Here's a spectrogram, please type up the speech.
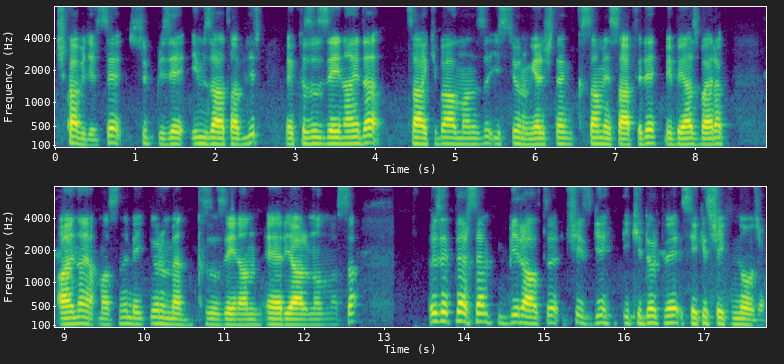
çıkabilirse sürprize imza atabilir ve Kızıl Zeyna'yı da takibe almanızı istiyorum. Gerçekten kısa mesafede bir beyaz bayrak ayna yapmasını bekliyorum ben Kızıl Zeyna'nın eğer yarın olmazsa. Özetlersem 1-6 çizgi 2-4 ve 8 şeklinde olacak.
